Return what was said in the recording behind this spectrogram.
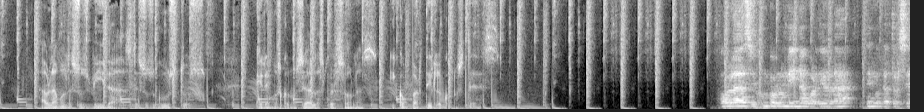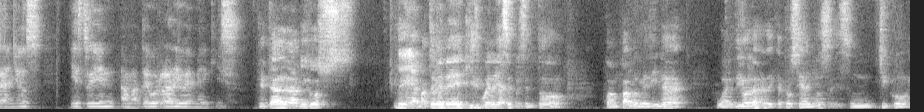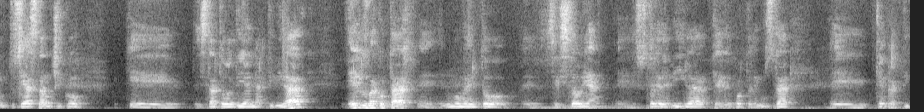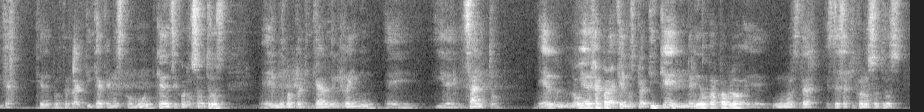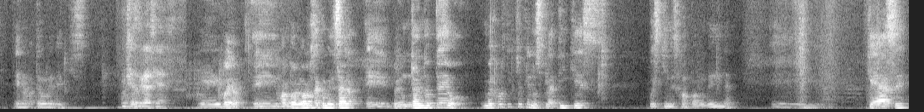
Hablamos de sus vidas, de sus gustos. Queremos conocer a las personas y compartirlo con ustedes. Hola, soy Juan Pablo Medina Guardiola, tengo 14 años y estoy en Amateur Radio MX. ¿Qué tal amigos de Amateur MX? Bueno, ya se presentó Juan Pablo Medina Guardiola, de 14 años, es un chico entusiasta, un chico que está todo el día en actividad. Él nos va a contar eh, en un momento eh, su historia, eh, su historia de vida, qué deporte le gusta, qué practica, qué deporte practica, que no es común. Quédense con nosotros. Él nos va a platicar del reining y del salto. Él, lo voy a dejar para que él nos platique. Bienvenido Juan Pablo un honor estar, estés aquí con nosotros en Amateur MX. Muchas gracias. Eh, bueno, eh, Juan Pablo, vamos a comenzar eh, preguntándote, o mejor dicho, que nos platiques, pues, quién es Juan Pablo Medina, qué hace,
